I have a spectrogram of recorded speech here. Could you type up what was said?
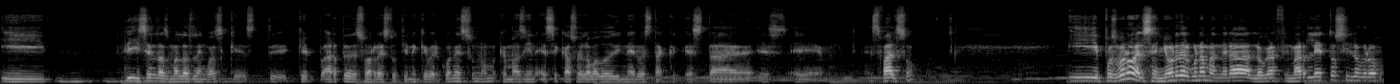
Y dicen las malas lenguas que, este, que parte de su arresto tiene que ver con eso, ¿no? que más bien ese caso de lavado de dinero está, está, es, eh, es falso. Y pues bueno, el señor de alguna manera logra filmar. Leto sí logró,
